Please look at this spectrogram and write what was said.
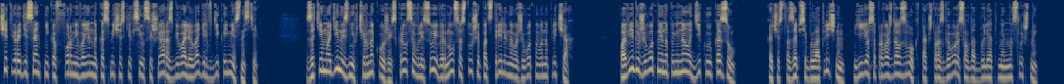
четверо десантников в форме военно-космических сил США разбивали лагерь в дикой местности — Затем один из них, чернокожий, скрылся в лесу и вернулся с тушей подстреленного животного на плечах. По виду животное напоминало дикую козу. Качество записи было отличным, ее сопровождал звук, так что разговоры солдат были отменно слышны.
